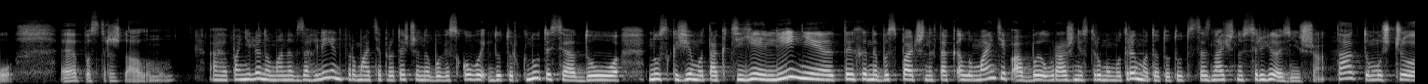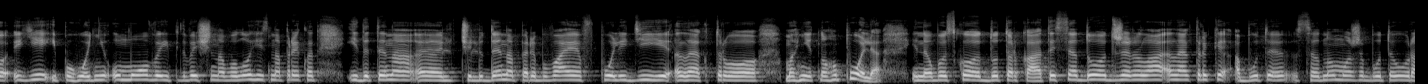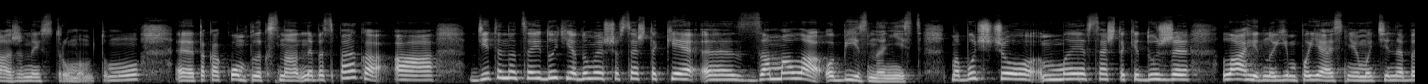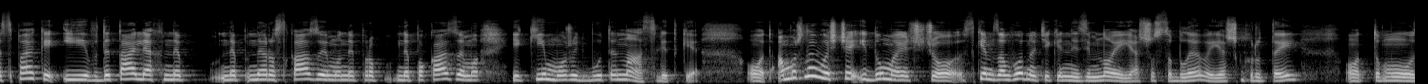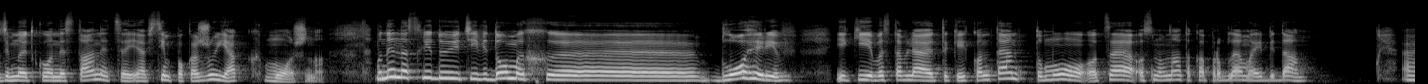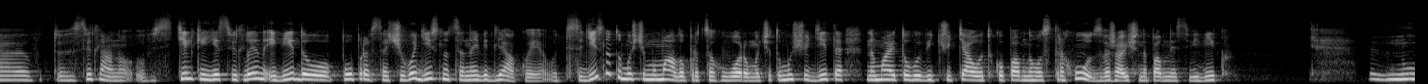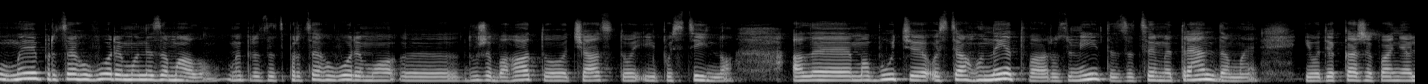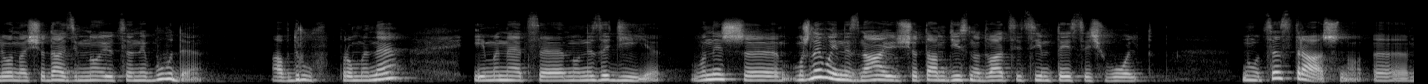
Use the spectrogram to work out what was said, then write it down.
е, постраждалому. Е, Пані Льоно, у мене взагалі інформація про те, що не обов'язково доторкнутися до, ну скажімо так, тієї лінії тих небезпечних так елементів, аби ураження струмом отримати, то тут все значно серйозніше. Так, тому що є і погодні умови, і підвищена вологість, наприклад, і дитина е, чи людина перебуває в полі дії електромагнітного поля, і не обов'язково доторкатися до джерела електрики, а бути все одно може бути уражений струмом. Тому е, така комплексна небезпека. А діти на це йдуть. Я думаю, що все ж таки е, замала обізнаність. Мабуть, що ми все ж таки дуже лагідно їм пояснюємо ті небезпеки і в деталях не. Не, не розказуємо, не, про, не показуємо, які можуть бути наслідки. От. А можливо, ще і думають, що з ким завгодно, тільки не зі мною. Я ж особливий, я ж крутий. От, тому зі мною такого не станеться. Я всім покажу, як можна. Вони наслідують і відомих е- блогерів, які виставляють такий контент. Тому це основна така проблема і біда. Е, Світлано, стільки є світлин і відео, попри все, чого дійсно це не відлякує? От це дійсно тому, що ми мало про це говоримо, чи тому, що діти не мають того відчуття от такого певного страху, зважаючи на певний свій вік? Ну, ми про це говоримо не замало. Ми про це, про це говоримо е, дуже багато, часто і постійно. Але, мабуть, ось ця гонитва, розумієте, за цими трендами. І от як каже пані Альона, що да, зі мною це не буде, а вдруг про мене, і мене це ну, не задіє. Вони ж, е, можливо, і не знають, що там дійсно 27 тисяч вольт. Ну, це страшно. Е,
